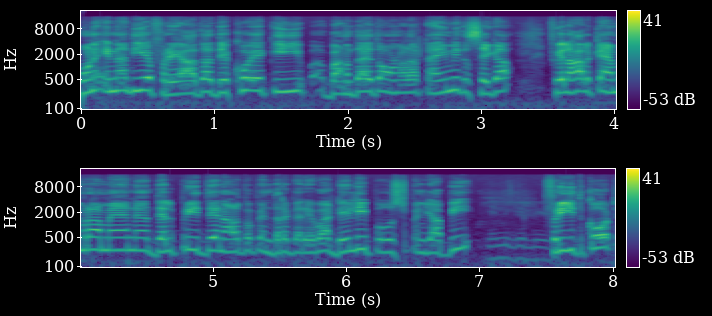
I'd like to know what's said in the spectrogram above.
ਹੁਣ ਇਹਨਾਂ ਦੀ ਇਹ ਫਰਿਆਦ ਆ, ਦੇਖੋ ਇਹ ਕੀ ਬਣਦਾ ਹੈ ਤਾਂ ਆਉਣ ਵਾਲਾ ਟਾਈਮ ਹੀ ਦੱਸੇਗਾ। ਫਿਲਹਾਲ ਕੈਮਰਾਮੈਨ ਦਿਲਪ੍ਰੀਤ ਦੇ ਨਾਲ ਭੁਪਿੰਦਰ ਗਰੇਵਾ ਡੇਲੀ ਪੋਸਟ ਪੰਜਾਬੀ, ਫਰੀਦਕੋਟ।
